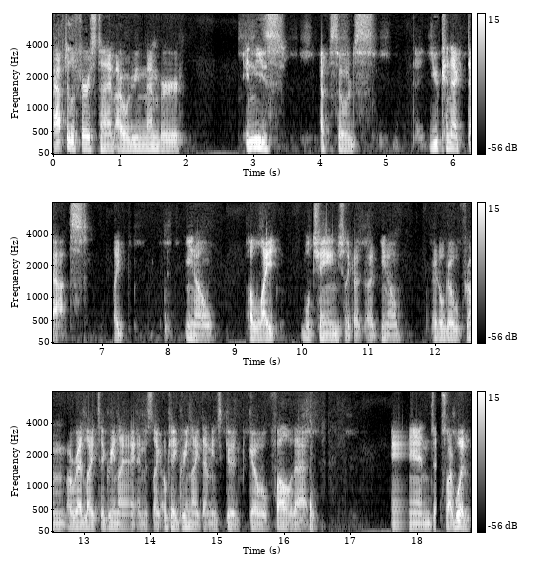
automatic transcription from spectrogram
after the first time, I would remember in these episodes, you connect dots. Like, you know, a light will change, like a, a you know, it'll go from a red light to green light and it's like okay green light that means good go follow that. And uh, so i would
